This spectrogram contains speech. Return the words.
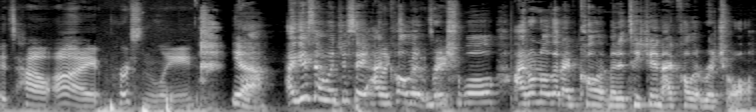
It's how I personally. Yeah. I guess I would just say I'd like call it ritual. I don't know that I'd call it meditation. I'd call it ritual.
